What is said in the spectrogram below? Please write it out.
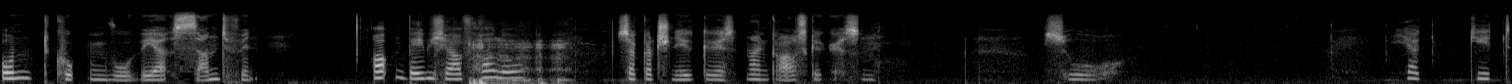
Und gucken, wo wir Sand finden. Oh, ein Babyschaf, hallo. Es hat gerade Schnee gegessen, nein, Gras gegessen. So. Ja, geht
